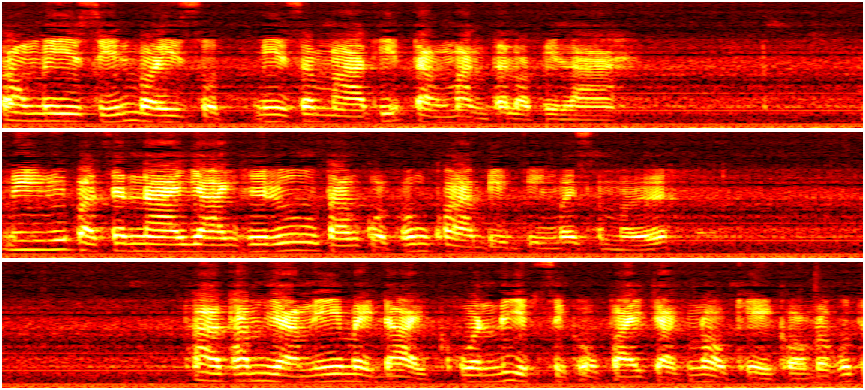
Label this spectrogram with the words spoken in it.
ต้องมีศีลบริสุทธิ์ มีสมาธิตั้งมั่นตลอดเวลา มีวิปัสสนาญาณคือรู้ตามกฎของความเป็นจริงไว้เสมอ ถ้าทำอย่างนี้ไม่ได้ควรรีบสึกออกไปจากนอกเขตของพระพุทธ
